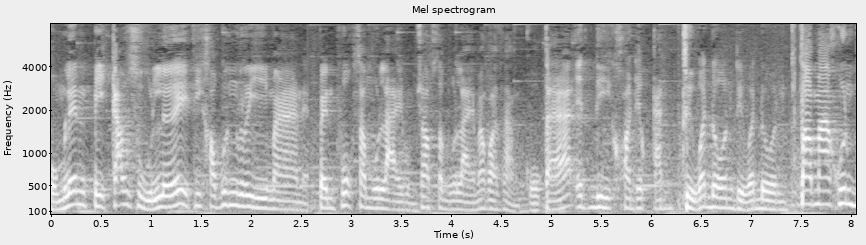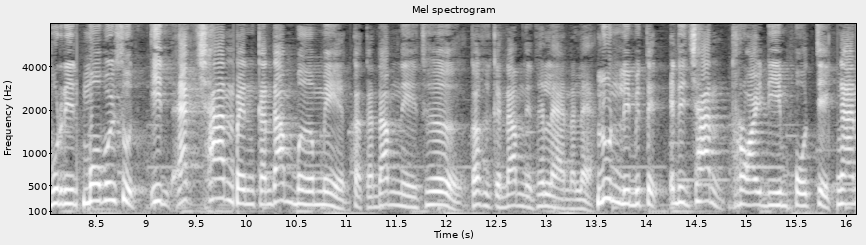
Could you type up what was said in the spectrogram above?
ผมเล่นปี 90 เลยที่เขาเพิ่งรีมาเนี่ย เป็นพวกซามูไรผมชอบซามูไรมากกว่าสามก๊กแต่ SD คอเดียวกัน ถือว่าโดนถือว่าโดน ต่อมาคุณบุรินโมบริสุทธิ์อินแอคชั่นเป็นกันดั้มเมอร์เมดกับกันดั้มเนเธอร์ก็คือกันดั้มเนเธอร์แลนด์นั่นแหละรุ่น Limited Edition ทรอยดีมโปรเจกต์งาน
